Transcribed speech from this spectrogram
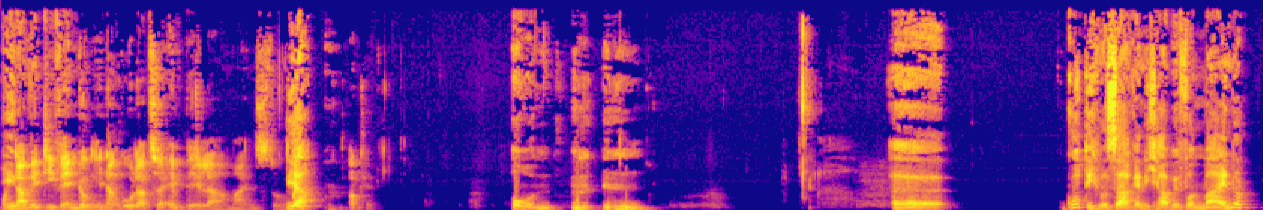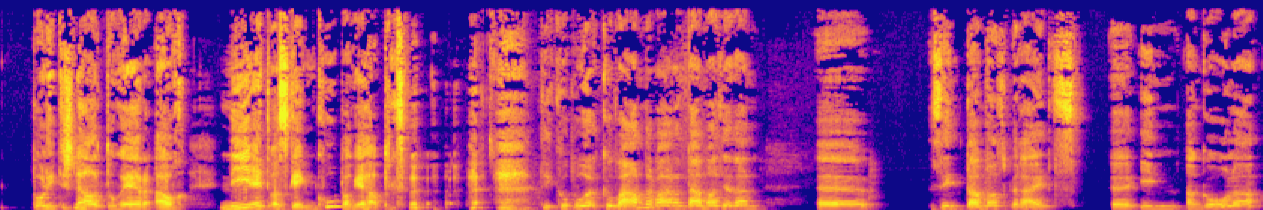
und damit die Wendung in Angola zur MPLA, meinst du? Ja, Okay. Und äh, gut, ich muss sagen, ich habe von meiner politischen Haltung her auch nie etwas gegen Kuba gehabt. Die Kuba Kubaner waren damals ja dann, äh, sind damals bereits äh, in Angola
